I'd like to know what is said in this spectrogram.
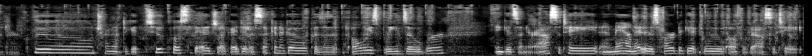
add our glue. Try not to get too close to the edge like I did a second ago because it always bleeds over and gets on your acetate. And man, it is hard to get glue off of acetate.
